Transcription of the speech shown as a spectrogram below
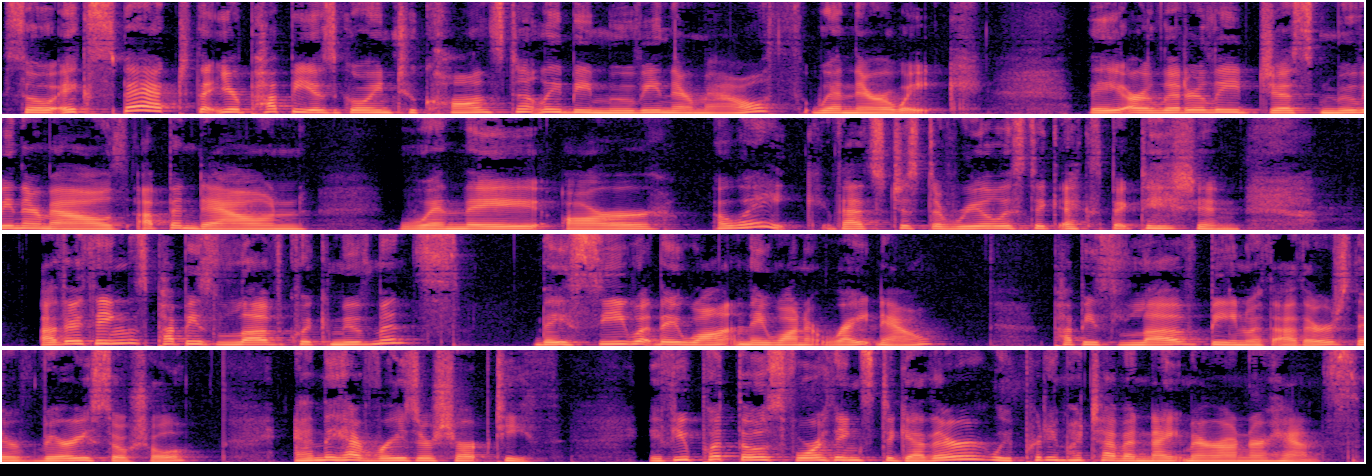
So expect that your puppy is going to constantly be moving their mouth when they're awake. They are literally just moving their mouths up and down when they are awake. That's just a realistic expectation. Other things, puppies love quick movements. They see what they want and they want it right now. Puppies love being with others. They're very social and they have razor sharp teeth. If you put those four things together, we pretty much have a nightmare on our hands.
